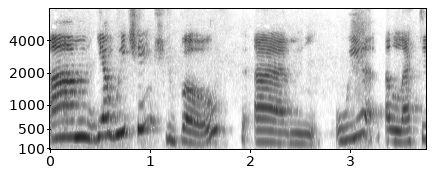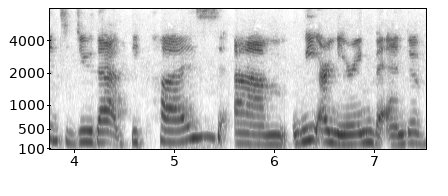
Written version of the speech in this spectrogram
Um, yeah, we changed both. Um, we elected to do that because um, we are nearing the end of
